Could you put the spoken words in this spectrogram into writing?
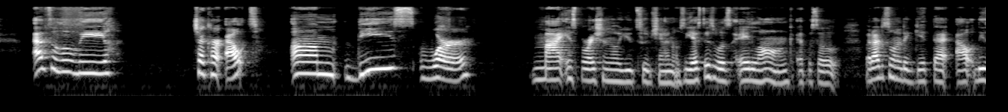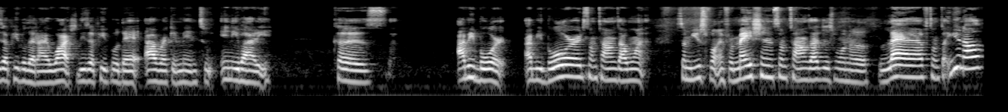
absolutely check her out. Um, these were my inspirational YouTube channels. Yes, this was a long episode, but I just wanted to get that out. These are people that I watch. These are people that I recommend to anybody. Cause I be bored. I be bored. Sometimes I want some useful information. Sometimes I just want to laugh. Sometimes, you know.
